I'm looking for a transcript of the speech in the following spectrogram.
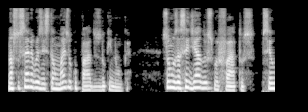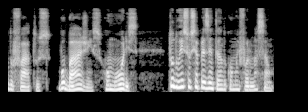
Nossos cérebros estão mais ocupados do que nunca. Somos assediados por fatos, pseudofatos, bobagens, rumores, Tudo isso se apresentando como informação.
